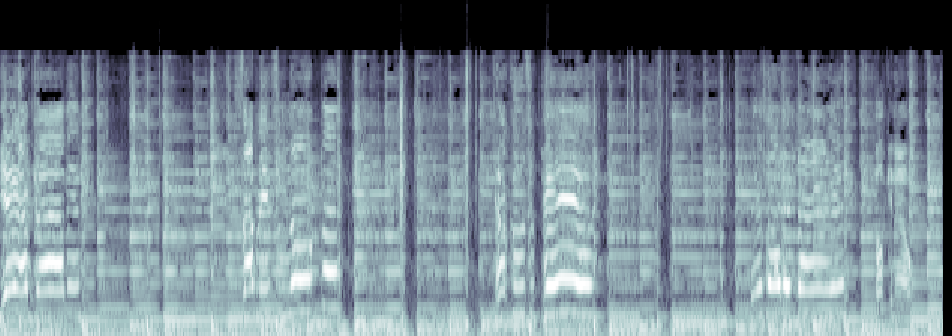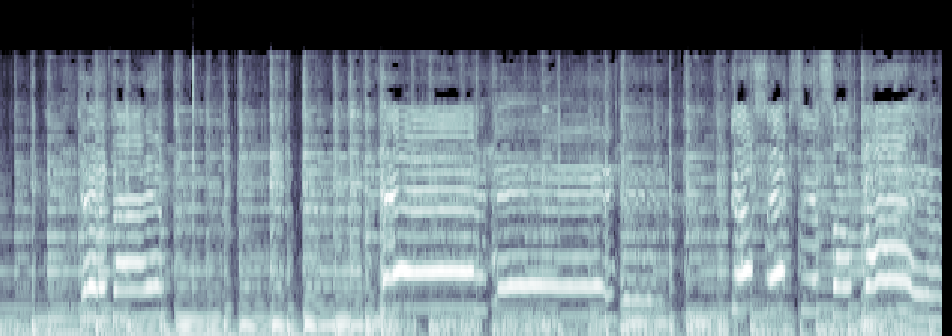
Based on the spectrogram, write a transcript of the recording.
yeah, I'm driving. Stop lips are open, knuckles are pale. Everybody dying, Fucking yeah, dying. Yeah, your sex is on fire.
